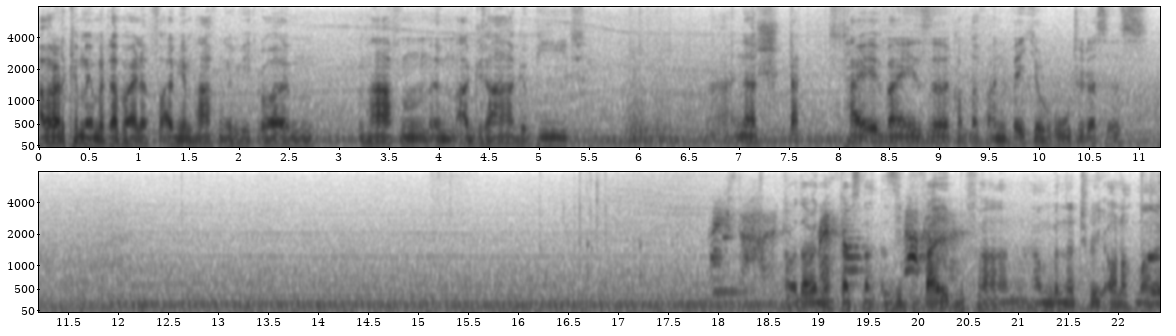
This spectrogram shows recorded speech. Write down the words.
Aber das kennen wir ja mittlerweile, vor allem hier im Hafengebiet oder im, im Hafen, im Agrargebiet. Ja, in der Stadt teilweise, kommt darauf an, welche Route das ist. Nächster Halt. Aber da wir noch ganz nach Siegwalden fahren, haben wir natürlich auch noch mal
